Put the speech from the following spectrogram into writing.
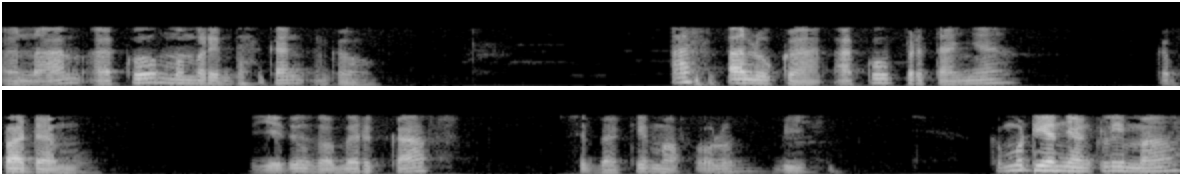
enam, aku memerintahkan engkau. As'aluka, aku bertanya kepadamu. Yaitu dhamir kaf sebagai maf'ulun bih. Kemudian yang kelima,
